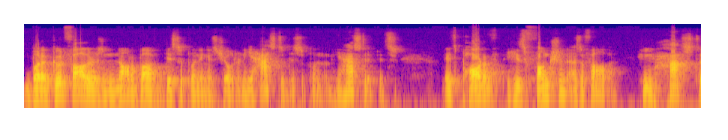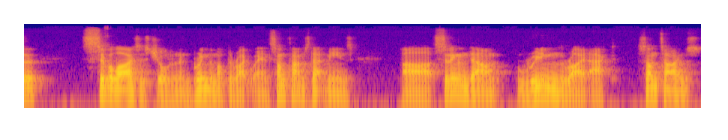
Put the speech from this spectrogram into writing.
But a good father is not above disciplining his children. He has to discipline them. He has to. It's, it's part of his function as a father. He has to civilize his children and bring them up the right way. And sometimes that means uh, sitting them down, reading them the riot act, Sometimes,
